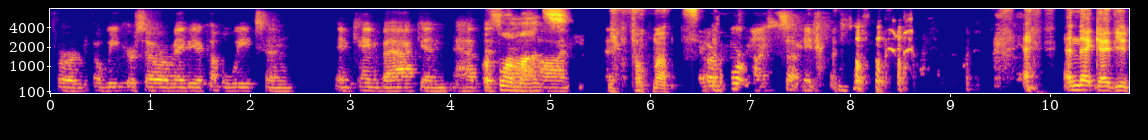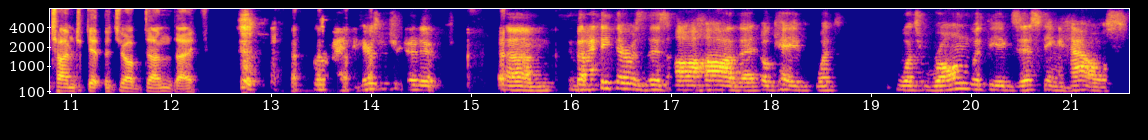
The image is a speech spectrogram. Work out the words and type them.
for a week or so, or maybe a couple weeks, and and came back and had this four months. four months. Or four months. Sorry. and that gave you time to get the job done, Dave. right. Here's what you're going to do. Um, but I think there was this aha that okay, what's what's wrong with the existing house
